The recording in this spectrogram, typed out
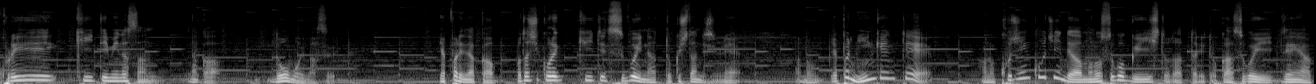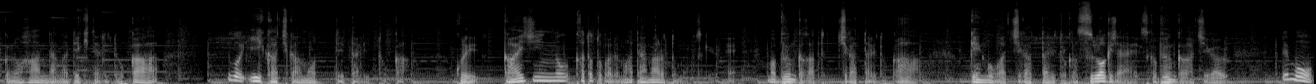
これ聞いて皆さんなんかどう思います？やっぱりなんか私これ聞いてすごい納得したんですよね。あのやっぱり人間ってあの個人個人ではものすごくいい人だったりとかすごい善悪の判断ができたりとかすごいいい価値観を持ってたりとかこれ外人の方とかでも当てはまると思うんですけどね、まあ、文化が違ったりとか言語が違ったりとかするわけじゃないですか。文化が違う。でも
